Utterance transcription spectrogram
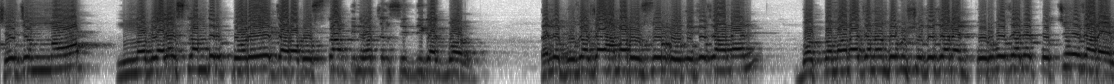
সেজন্য নবী আলাহ ইসলামদের পরে যার অবস্থান, তিনি হচ্ছেন সিদ্দিক আকবর। তাহলে বোঝা যায় আমার রসুল অতীতে জানেন, বর্তমানে জানেন, ভবিষ্যতে জানেন, পূর্ব জানেন, পশ্চিমে জানেন।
